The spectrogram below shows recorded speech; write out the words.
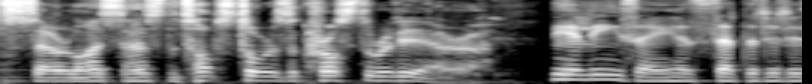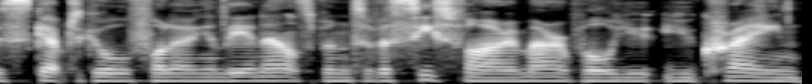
Sarah Lysa has the top stories across the Riviera. The Elysee has said that it is sceptical following the announcement of a ceasefire in Mariupol, U- Ukraine.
